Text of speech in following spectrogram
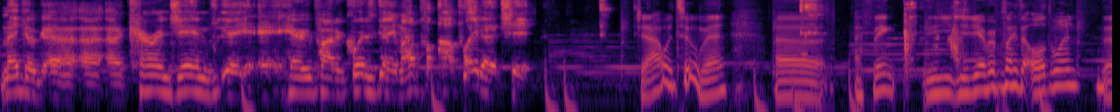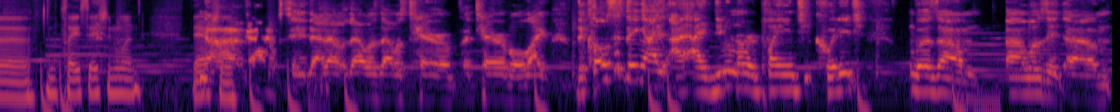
make a, a, a current gen Harry Potter Quidditch game. I, I'll play that shit. Shit, I would too, man. Uh, I think. Did you ever play the old one, the the PlayStation one? no, actually... God, see, that, that, that was that was terrible, terrible. Like the closest thing I, I, I do remember playing to Quidditch was um uh, was it um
